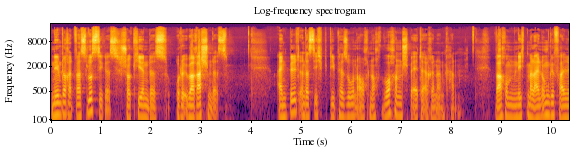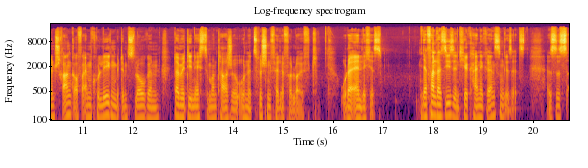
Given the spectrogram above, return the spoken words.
Nimm doch etwas Lustiges, Schockierendes oder Überraschendes. Ein Bild, an das sich die Person auch noch Wochen später erinnern kann. Warum nicht mal einen umgefallenen Schrank auf einem Kollegen mit dem Slogan, damit die nächste Montage ohne Zwischenfälle verläuft? Oder ähnliches. Der Fantasie sind hier keine Grenzen gesetzt. Es ist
